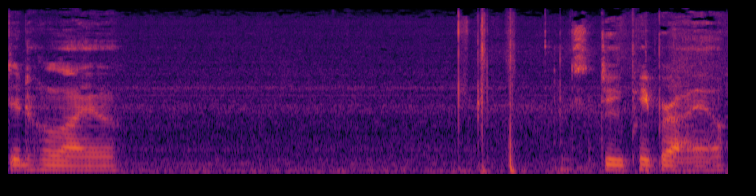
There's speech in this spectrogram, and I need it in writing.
Did Ohio. Let's do paper IO.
